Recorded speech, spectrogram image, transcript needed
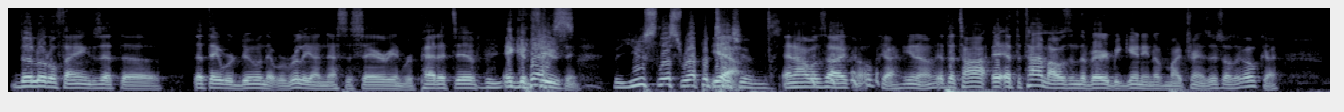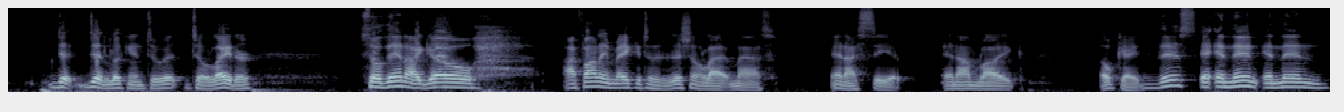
the little things that the that they were doing that were really unnecessary and repetitive and confusing. Yes, the useless repetitions. Yeah, and I was like, okay, you know, at the time, at the time, I was in the very beginning of my transition. I was like, okay, Did, didn't look into it until later. So then I go, I finally make it to the traditional Latin mass, and I see it, and I'm like, okay, this, and and then and then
